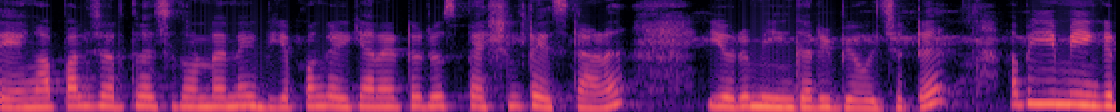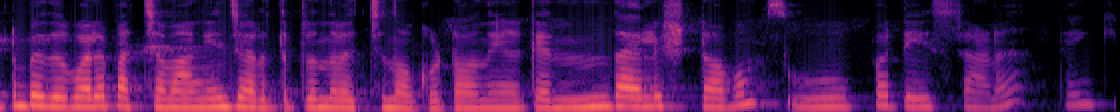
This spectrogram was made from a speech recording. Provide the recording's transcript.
തേങ്ങാപ്പാൽ ചേർത്ത് വെച്ചതുകൊണ്ട് തന്നെ ഇടിയപ്പം കഴിക്കാനായിട്ടൊരു സ്പെഷ്യൽ ടേസ്റ്റാണ് ഈ ഒരു മീൻകറി ഉപയോഗിച്ചിട്ട്. അപ്പോൾ ഈ മീൻ കിട്ടുമ്പോൾ ഇതുപോലെ പച്ചമാങ്ങയും ചേർത്തിട്ടൊന്ന് വെച്ച് നോക്കൂ കേട്ടോ നിങ്ങൾക്ക് എന്തായാലും ഇഷ്ടമാവും സൂപ്പർ ടേസ്റ്റാണ് താങ്ക്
